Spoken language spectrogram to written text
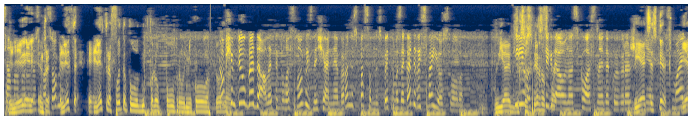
Э, Самообороноспособность. электро, электрофотополупроводникового. Ну, в общем, ты угадал. Это было слово изначальная обороноспособность, поэтому загадывай свое слово. Ну, я Кирилл, как экс-экспертов- всегда, у нас классное такое выражение. Я экс-эксперт. Я, Смайлика.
